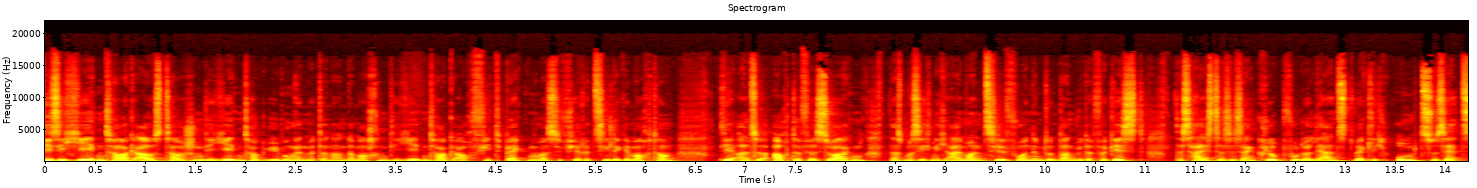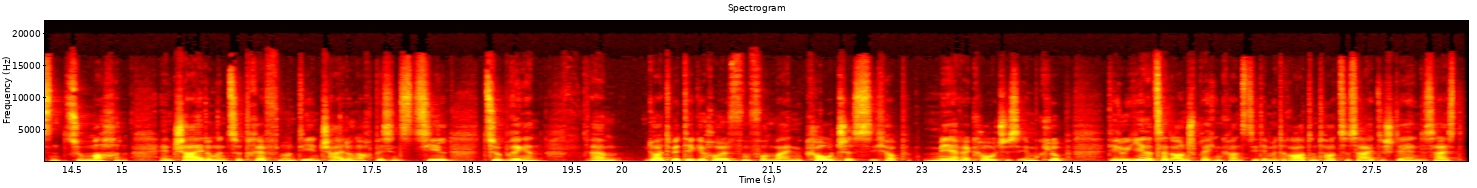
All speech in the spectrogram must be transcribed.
die sich jeden Tag austauschen, die jeden Tag Übungen miteinander machen, die jeden Tag auch feedbacken, was sie für ihre Ziele gemacht haben, die also auch dafür sorgen, dass man sich nicht einmal ein Ziel vornimmt und dann wieder vergisst. Das heißt, das ist ein Club, wo du lernst, wirklich umzusetzen, zu machen, Entscheidungen zu treffen und die Entscheidung auch bis ins Ziel zu bringen. Ähm, Dort wird dir geholfen von meinen Coaches. Ich habe mehrere Coaches im Club, die du jederzeit ansprechen kannst, die dir mit Rat und Tat zur Seite stellen. Das heißt,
